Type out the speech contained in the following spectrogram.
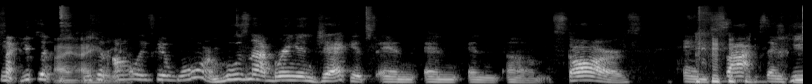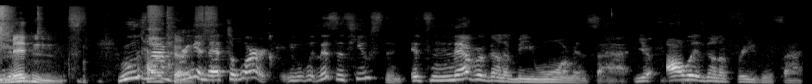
Nice. You can I- I you hear can you. always get warm. Who's not bringing jackets and and and um, scarves and socks and heaters? Mittens. Who's not Parkas. bringing that to work? This is Houston. It's never gonna be warm inside. You're always gonna freeze inside.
